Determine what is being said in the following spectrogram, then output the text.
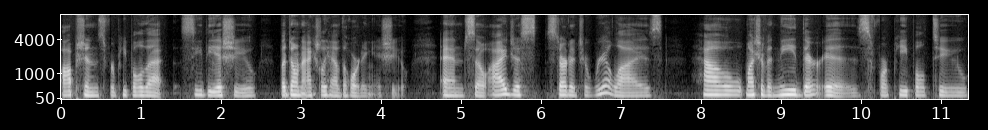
options for people that see the issue but don't actually have the hoarding issue. And so I just started to realize how much of a need there is for people to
